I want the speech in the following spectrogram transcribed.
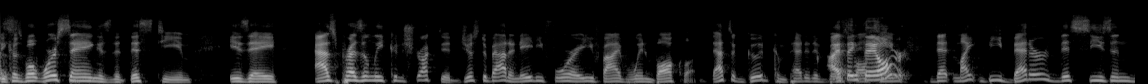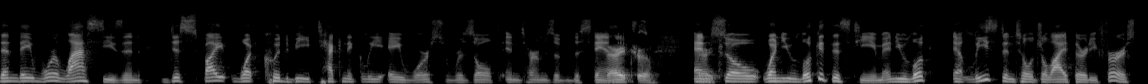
Because what we're saying is that this team is a as presently constructed, just about an 84 85 win ball club. That's a good competitive I think they are. That might be better this season than they were last season, despite what could be technically a worse result in terms of the standings. Very true. And Very so true. when you look at this team and you look at least until July 31st,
